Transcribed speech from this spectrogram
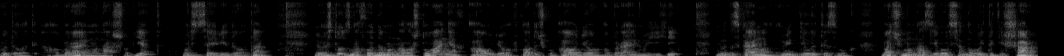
видалити. Обираємо наш об'єкт, ось це відео, так. І ось тут знаходимо в налаштуваннях аудіо, вкладочку аудіо, обираємо її і натискаємо відділити звук. Бачимо, у нас з'явився новий такий шар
